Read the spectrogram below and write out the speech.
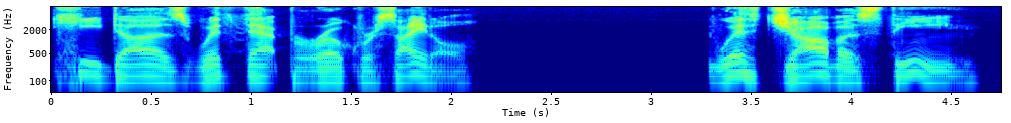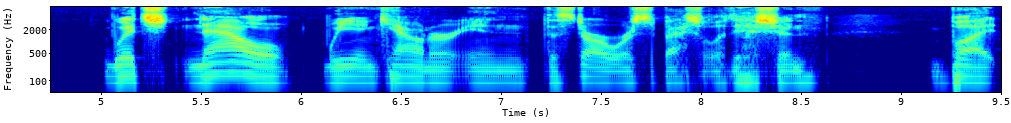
he does with that Baroque recital, with Jabba's theme, which now we encounter in the Star Wars Special Edition, but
